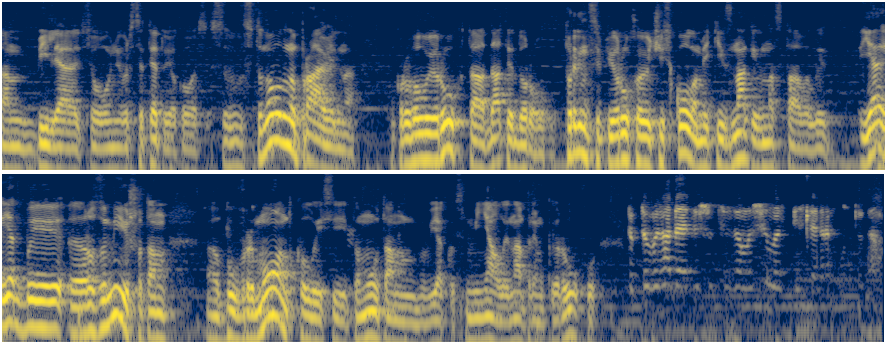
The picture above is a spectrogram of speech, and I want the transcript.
там біля цього університету якогось, встановлено правильно круговий рух та дати дорогу. В принципі, рухаючись колом, які знаки наставили. Я якби е, розумію, що там е, був ремонт колись, і тому там якось міняли напрямки руху. Тобто ви гадаєте, що це залишилось після ремонту, так?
